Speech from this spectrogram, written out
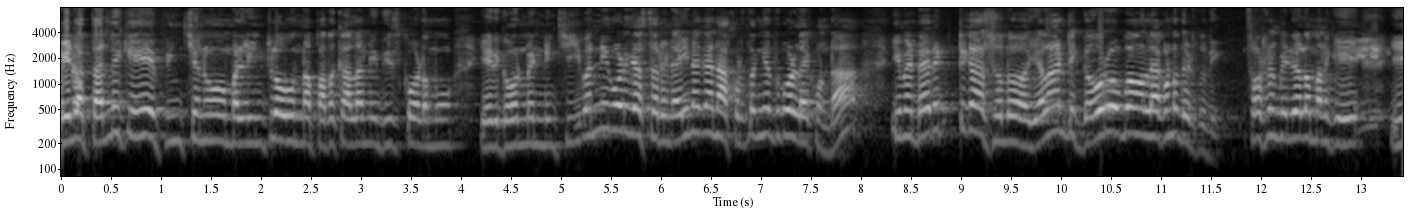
వీళ్ళ తల్లికి పింఛను మళ్ళీ ఇంట్లో ఉన్న పథకాలన్నీ తీసుకోవడము ఏది గవర్నమెంట్ నుంచి ఇవన్నీ కూడా చేస్తారండి. అయినా కానీ ఆ కృతజ్ఞత కూడా లేకుండా ఈమె డైరెక్ట్గా అసలు ఎలాంటి గౌరవభావం లేకుండా తిడుతుంది. సోషల్ మీడియాలో మనకి ఈ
